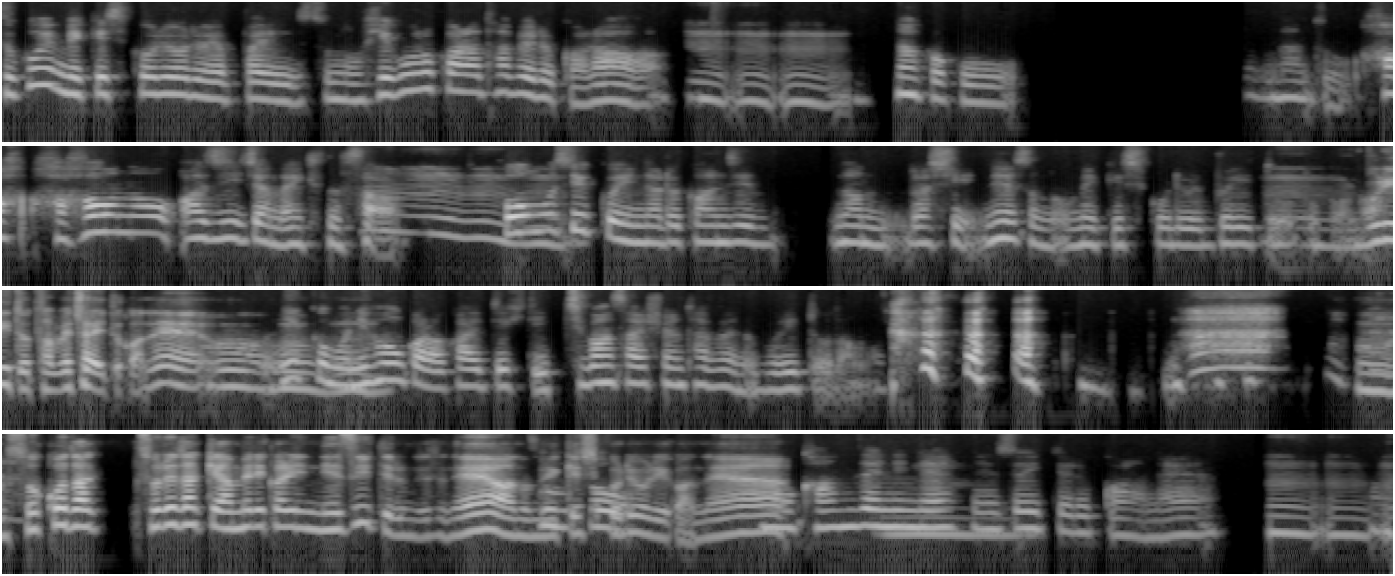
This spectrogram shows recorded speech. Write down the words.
すごいメキシコ料理をやっぱりその日頃から食べるから、うん、うん、うん。なんかこう、なんと母母の味じゃないけどさ、うんうんうんホームシックになる感じなんらしいね、そのメキシコ料理、ブリトーとかが。うんブリート食べたいとかね。ううんんうんうん肉も日本から帰ってきて一番最初に食べるのブリトーだもん。うん、そこだ、それだけアメリカに根付いてるんですね、あのそうそうメキシコ料理がねもう。完全にね、うん根付いてるからね。うんうんなる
